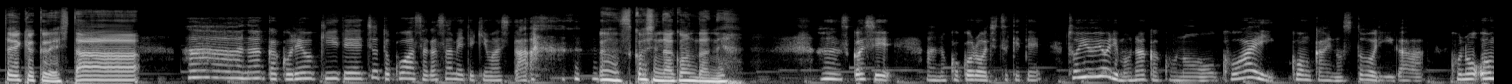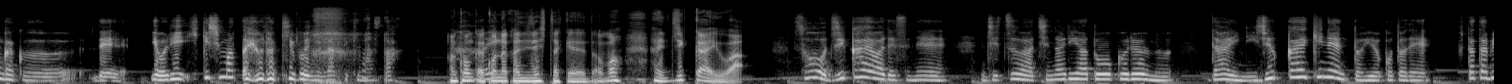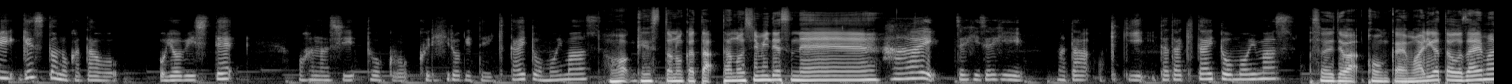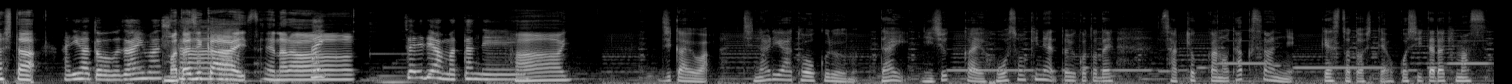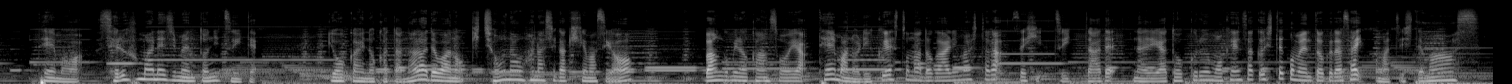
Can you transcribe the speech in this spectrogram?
という曲でした。はあ、なんかこれを聞いてちょっと怖さが冷めてきました。うん、少し和んだね。うん、少し、あの、心を落ち着けて。というよりもなんかこの怖い今回のストーリーが、この音楽でより引き締まったような気分になってきました。あ今回こんな感じでしたけれども、はい、次回は、そう、次回はですね、実はチナリアトークルーム第20回記念ということで、再びゲストの方をお呼びして、お話、トークを繰り広げていきたいと思います。おゲストの方、楽しみですね。はい。ぜひぜひ、またお聞きいただきたいと思います。それでは今回もありがとうございました。ありがとうございました。また次。回、さよなら。はそれではまたね。はーい。次回はチナリアトークルーム第20回放送記念ということで作曲家のタクさんにゲストとしてお越しいただきます。テーマはセルフマネジメントについて。業界の方ならではの貴重なお話が聞けますよ。番組の感想やテーマのリクエストなどがありましたらぜひツイッターでナリアトークルームを検索してコメントをください。お待ちしてます。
